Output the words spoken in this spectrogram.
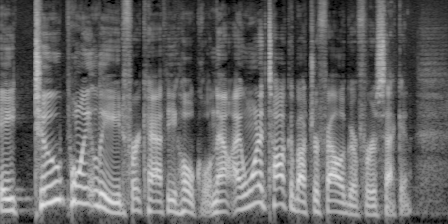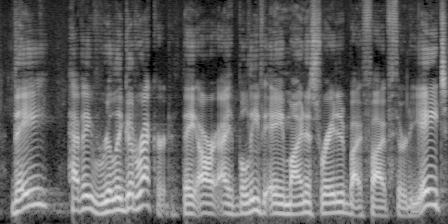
A two point lead for Kathy Hochul. Now, I want to talk about Trafalgar for a second. They have a really good record. They are, I believe, A minus rated by 538,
